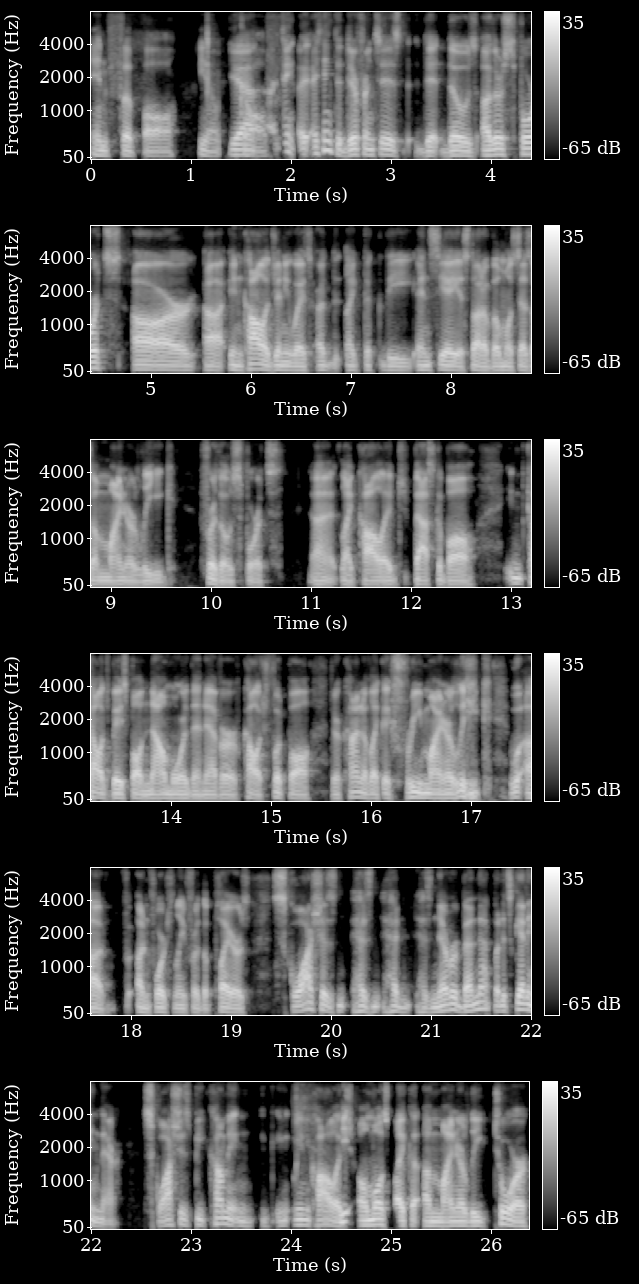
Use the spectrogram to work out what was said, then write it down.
in football, you know, yeah, golf. I think I think the difference is that those other sports are uh, in college, anyways. Are like the the NCAA is thought of almost as a minor league for those sports, uh, like college basketball, in college baseball now more than ever. College football, they're kind of like a free minor league. Uh, unfortunately for the players, squash has has had has never been that, but it's getting there squash is becoming in college yeah. almost like a, a, minor league tour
